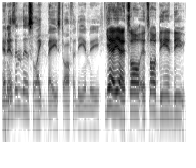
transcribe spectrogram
And isn't this like based off of D and D? Yeah, yeah, it's all it's all D and D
